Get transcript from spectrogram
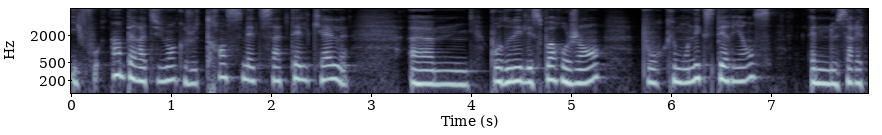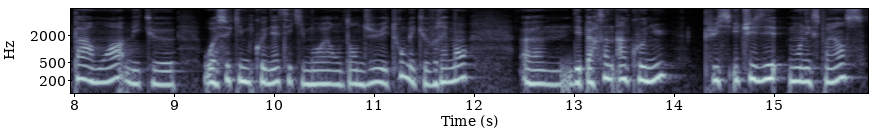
il faut impérativement que je transmette ça tel quel euh, pour donner de l'espoir aux gens, pour que mon expérience, elle ne s'arrête pas à moi, mais que, ou à ceux qui me connaissent et qui m'auraient entendu et tout, mais que vraiment euh, des personnes inconnues puissent utiliser mon expérience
